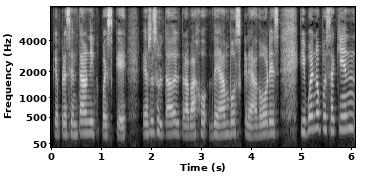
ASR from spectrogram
que presentaron y pues que es resultado del trabajo de ambos creadores. Y bueno, pues aquí en,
